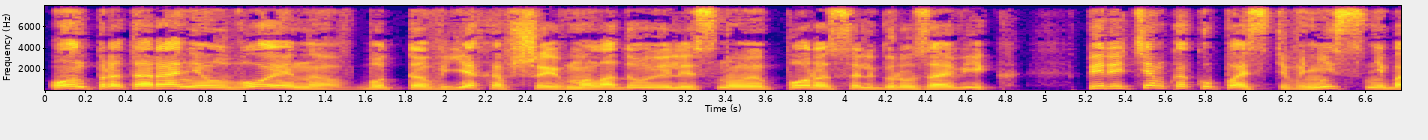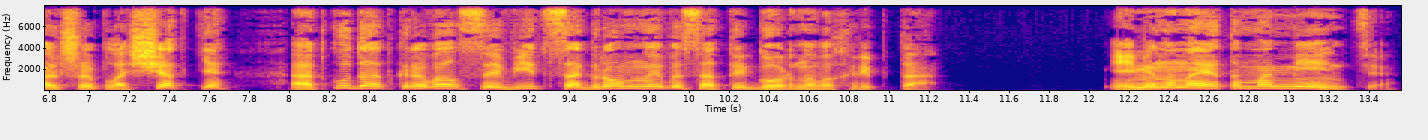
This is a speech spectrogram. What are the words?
Он протаранил воинов, будто въехавший в молодую лесную поросль грузовик, перед тем, как упасть вниз с небольшой площадки, откуда открывался вид с огромной высоты горного хребта. Именно на этом моменте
